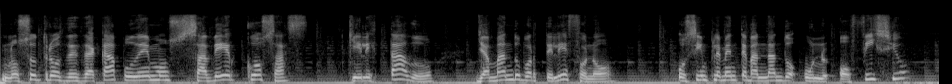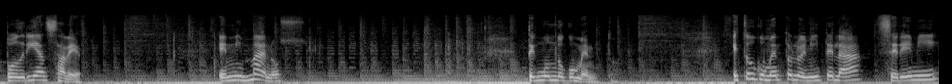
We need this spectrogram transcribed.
Nosotros desde acá podemos saber cosas que el Estado, llamando por teléfono o simplemente mandando un oficio, podrían saber. En mis manos tengo un documento. Este documento lo emite la Ceremi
